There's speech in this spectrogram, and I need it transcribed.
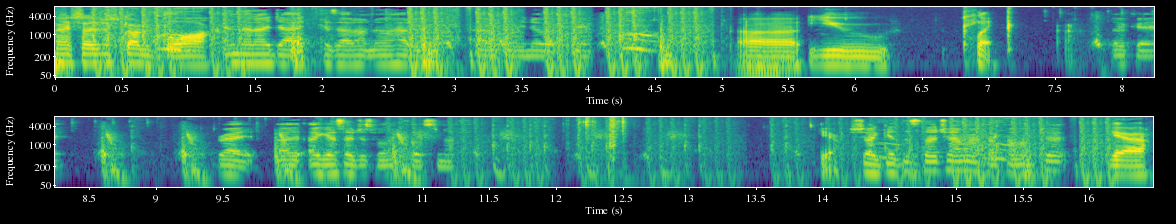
Nice. I just got a Glock. And then I died because I don't know how to. I don't really know what to do. Uh, you click. Okay. Right. I, I guess I just wasn't close enough. Yeah. Should I get the sledgehammer if I come up to it? Yeah.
